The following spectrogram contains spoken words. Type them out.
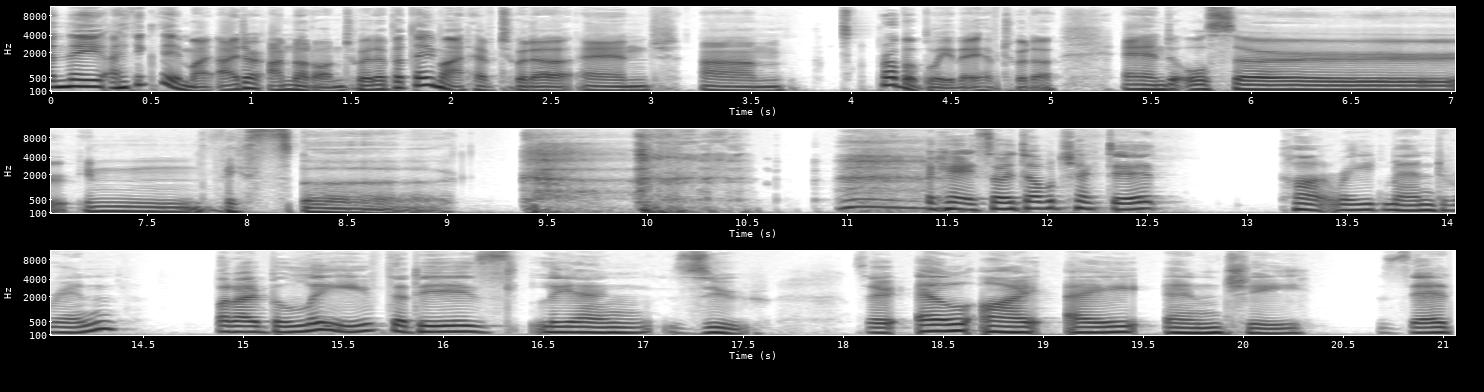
and they, I think they might. I don't. I'm not on Twitter, but they might have Twitter, and um, probably they have Twitter, and also in Facebook. Okay, so I double checked it. Can't read Mandarin, but I believe that is Liang Zhu. So L I A N G Z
